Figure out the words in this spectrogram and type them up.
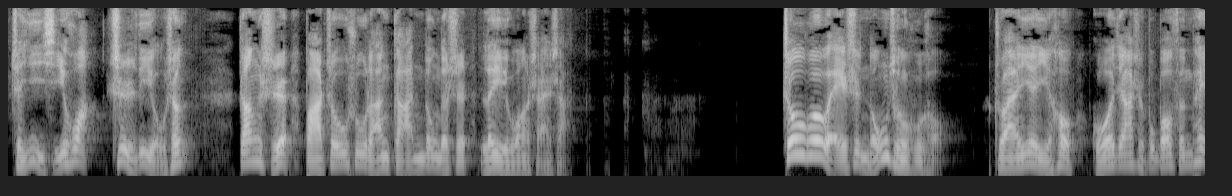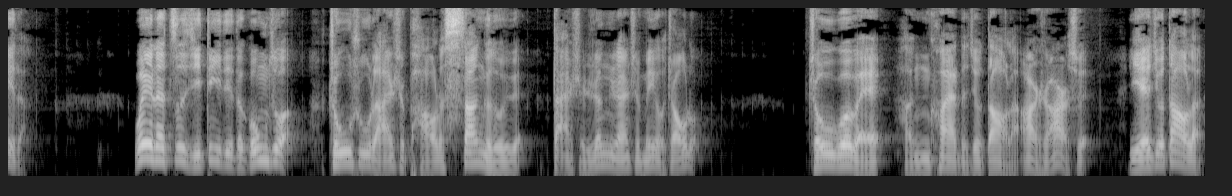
这一席话掷地有声，当时把周淑兰感动的是泪光闪闪。周国伟是农村户口，转业以后国家是不包分配的。为了自己弟弟的工作，周淑兰是跑了三个多月，但是仍然是没有着落。周国伟很快的就到了二十二岁，也就到了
